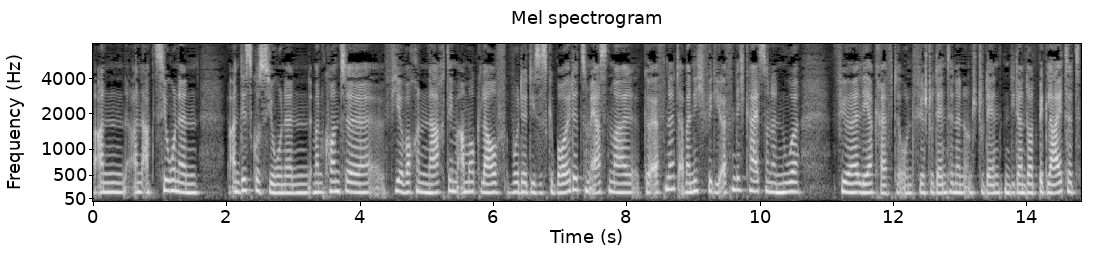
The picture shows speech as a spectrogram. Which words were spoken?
an, an Aktionen, an Diskussionen. Man konnte vier Wochen nach dem Amoklauf wurde dieses Gebäude zum ersten Mal geöffnet, aber nicht für die Öffentlichkeit, sondern nur für Lehrkräfte und für Studentinnen und Studenten, die dann dort begleitet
